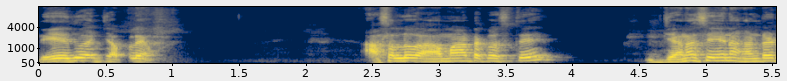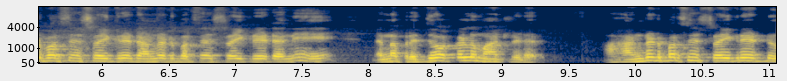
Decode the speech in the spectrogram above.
లేదు అని చెప్పలేము అసలు ఆ మాటకు వస్తే Janasena hundred percent strike rate hundred percent strike rate అని నిన్న ప్రతి ఒక్కళ్ళు మాట్లాడారు. ఆ హండ్రెడ్ పర్సెంట్ స్ట్రైక్ రేటు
